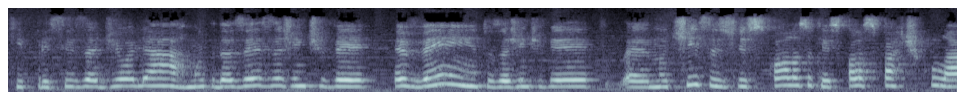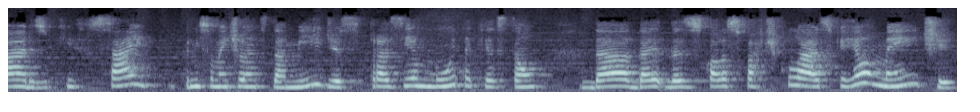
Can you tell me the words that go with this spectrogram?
que precisa de olhar. Muitas das vezes a gente vê eventos, a gente vê é, notícias de escolas, o que? Escolas particulares. O que sai, principalmente antes da mídia, trazia muita questão da, da, das escolas particulares, que realmente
